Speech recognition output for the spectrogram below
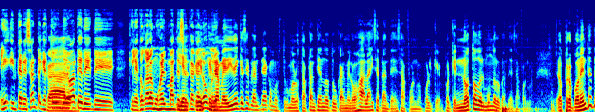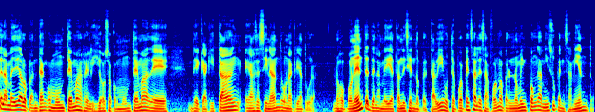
es interesante que esto es un debate de, de que le toca a la mujer más de Y el- cerca que al el- hombre. en la medida en que se plantea como, como lo estás planteando tú, Carmelo, ojalá y se plantee de esa forma. ¿Por qué? Porque no todo el mundo lo plantea de esa forma. Los proponentes de la medida lo plantean como un tema religioso, como un tema de, de que aquí están eh, asesinando a una criatura. Los oponentes de la medida están diciendo, pero está bien, usted puede pensar de esa forma, pero no me imponga a mí su pensamiento.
